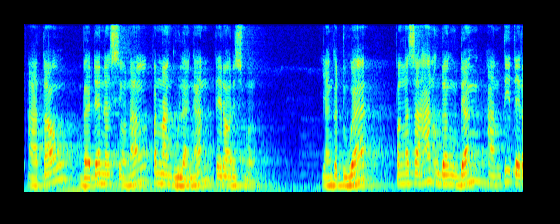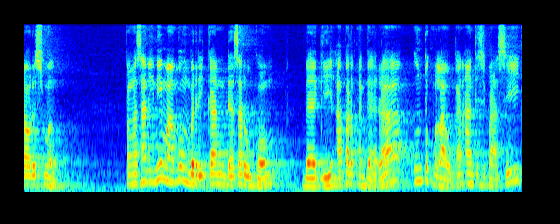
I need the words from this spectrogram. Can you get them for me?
atau Badan Nasional Penanggulangan Terorisme. Yang kedua, pengesahan Undang-Undang Anti Terorisme. Pengesahan ini mampu memberikan dasar hukum bagi aparat negara untuk melakukan antisipasi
